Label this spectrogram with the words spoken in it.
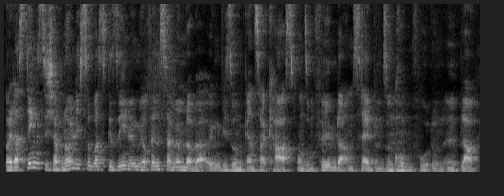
weil das Ding ist, ich habe neulich sowas gesehen, irgendwie auf Instagram, da war irgendwie so ein ganzer Cast von so einem Film da am Set und so ein Gruppenfoto und äh, bla,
